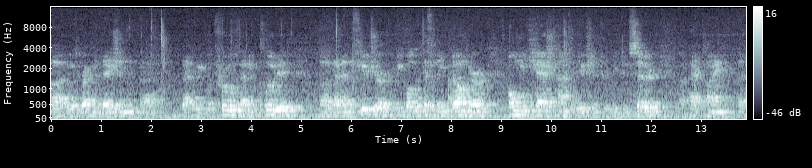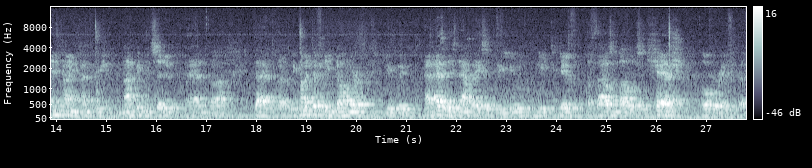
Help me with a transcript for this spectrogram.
Uh, There was a recommendation uh, that we approved that included uh, that in the future, we call the Tiffany donor, only cash contributions would be considered, uh, at kind, in-kind contributions would not be considered, and that uh, to become a Tiffany donor, you would, as it is now basically, you would need to give $1,000 in cash over a a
